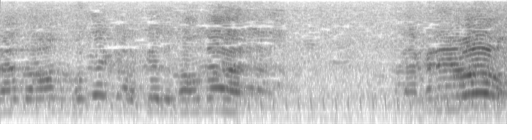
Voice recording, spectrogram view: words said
ਮੈਦਾਨ ਫਤਿਹ ਕਰਕੇ ਦਿਖਾਉਂਦਾ ਹੈ। ਲੱਗਣੇ ਹੋ?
